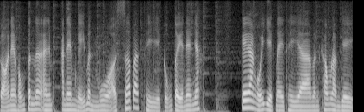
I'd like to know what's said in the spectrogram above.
còn anh em không tin á anh, anh em nghĩ mình mua ở shop á thì cũng tùy anh em nhé cái găng quỷ diệt này thì à, mình không làm gì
